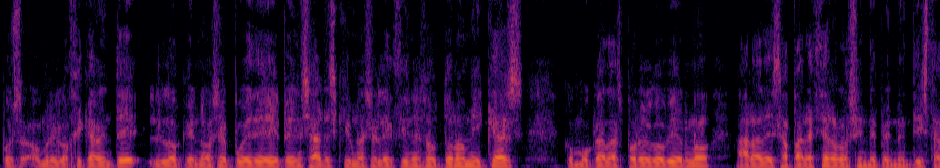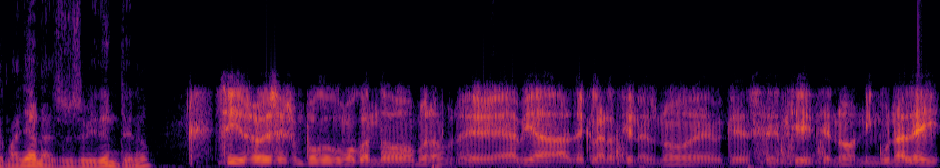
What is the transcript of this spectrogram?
pues, hombre, lógicamente lo que no se puede pensar es que unas elecciones autonómicas convocadas por el gobierno hará desaparecer a los independentistas mañana, eso es evidente, ¿no? Sí, eso es, es un poco como cuando, bueno, eh, había declaraciones, ¿no?, eh, que se dice, no, ninguna ley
